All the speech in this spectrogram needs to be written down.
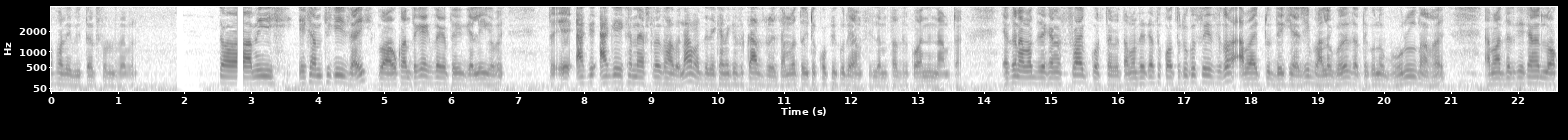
অফারের ভিতর চলে যাবেন। তো আমি এখান থেকেই যাই, বা ওখান থেকে এক জায়গা থেকে গেলেই হবে। তো আগে আগে এখানে আসলে তো হবে না, আমাদের এখানে কিছু কাজ রয়েছে। আমরা তো ওইটা কপি করে আনছিলাম তাদের কয়েনের নামটা। এখন আমাদের এখানে সোয়াইপ করতে হবে। তো আমাদের কাছে কতটুকু চেয়েছিল, আবার একটু দেখে আসি ভালো করে, যাতে কোনো ভুল না হয়। আমাদেরকে এখানে লক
